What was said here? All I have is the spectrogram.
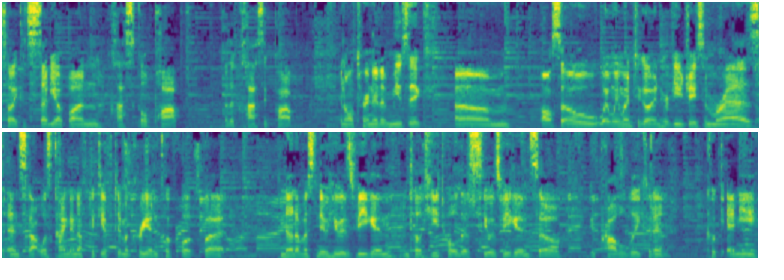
so I could study up on classical pop or the classic pop and alternative music. Um, also, when we went to go interview Jason Mraz, and Scott was kind enough to gift him a Korean cookbook, but none of us knew he was vegan until he told us he was vegan, so we probably couldn't cook any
